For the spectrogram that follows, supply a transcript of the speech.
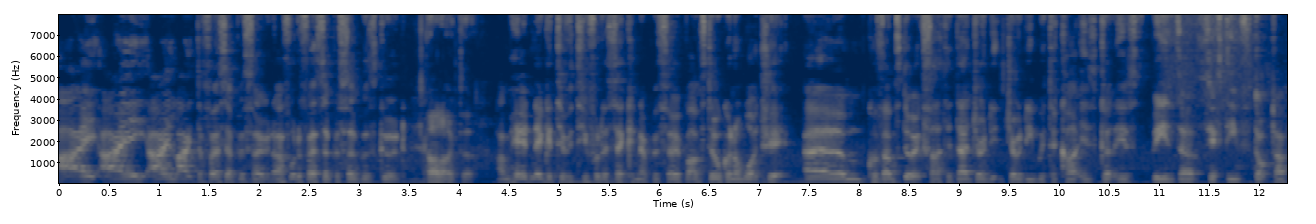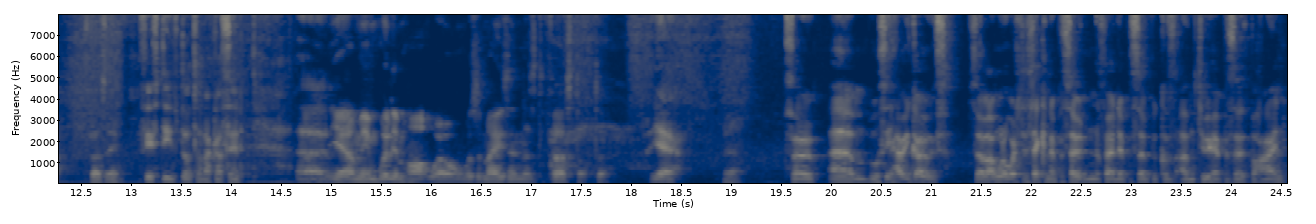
I I I liked the first episode. I thought the first episode was good. I liked it. I'm hearing negativity for the second episode, but I'm still gonna watch it because I'm still excited that Jodie Jodie Whittaker is is being the fifteenth Doctor. That's it. Fifteenth Doctor, like I said. Uh, yeah, I mean, William Hartnell was amazing as the first Doctor. Yeah. Yeah. So um, we'll see how it goes. So I'm gonna watch the second episode and the third episode because I'm two episodes behind,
